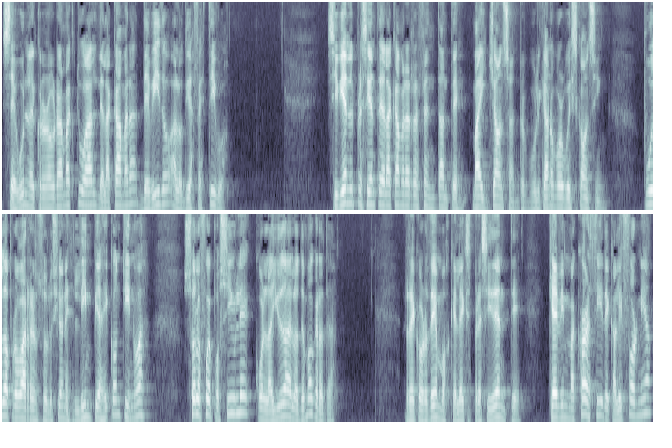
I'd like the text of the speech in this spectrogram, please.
según el cronograma actual de la Cámara debido a los días festivos. Si bien el presidente de la Cámara de Representantes, Mike Johnson, republicano por Wisconsin, pudo aprobar resoluciones limpias y continuas, solo fue posible con la ayuda de los demócratas. Recordemos que el expresidente Kevin McCarthy de California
